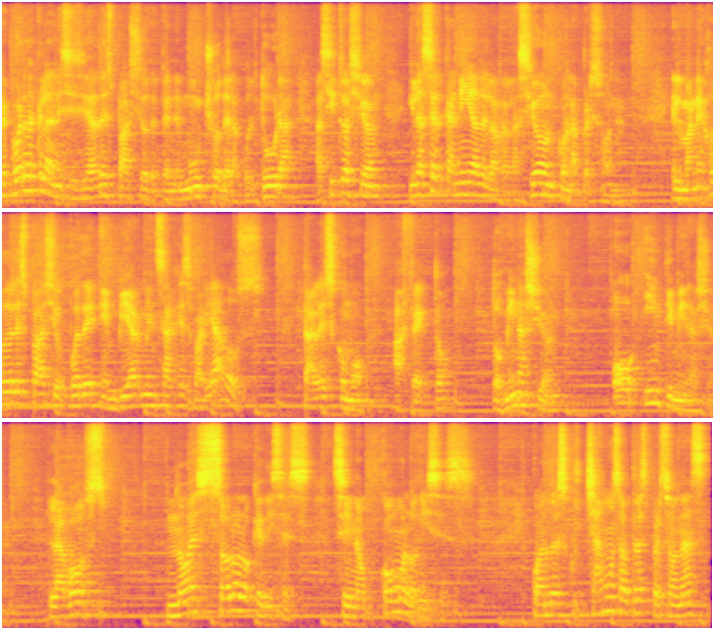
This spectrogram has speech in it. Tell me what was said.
Recuerda que la necesidad de espacio depende mucho de la cultura, la situación y la cercanía de la relación con la persona. El manejo del espacio puede enviar mensajes variados, tales como afecto, dominación o intimidación. La voz no es solo lo que dices, sino cómo lo dices. Cuando escuchamos a otras personas,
